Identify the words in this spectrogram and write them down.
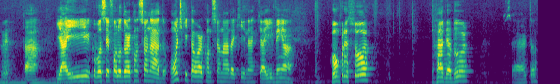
né? Tá. E aí, que você falou do ar-condicionado. Onde que tá o ar-condicionado aqui, né? Que aí vem a... Compressor, radiador, Certo.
